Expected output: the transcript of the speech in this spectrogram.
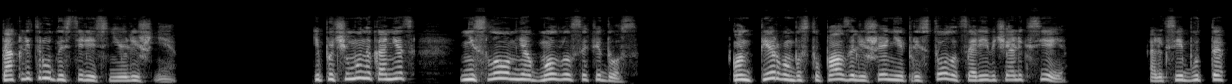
Так ли трудно стереть с нее лишнее? И почему наконец ни словом не обмолвился Федос? Он первым выступал за лишение престола царевича Алексея. Алексей будто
